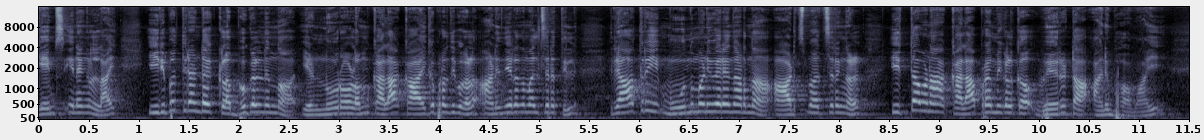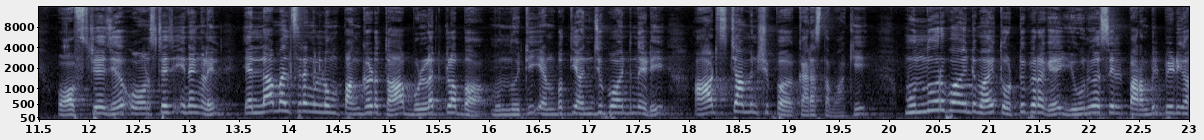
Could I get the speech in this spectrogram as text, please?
ഗെയിംസ് ഇനങ്ങളിലായി ഇരുപത്തിരണ്ട് ക്ലബ്ബുകളിൽ നിന്ന് എണ്ണൂറോളം കലാ കായിക പ്രതിഭകൾ അണിനിരന്ന മത്സരത്തിൽ രാത്രി മൂന്ന് മണിവരെ നടന്ന ആർട്സ് മത്സരങ്ങൾ ഇത്തവണ കലാപ്രേമികൾക്ക് വേറിട്ട അനുഭവമായി. ഓഫ് സ്റ്റേജ് ഓൺ സ്റ്റേജ് ഇനങ്ങളിൽ എല്ലാ മത്സരങ്ങളിലും പങ്കെടുത്ത ബുള്ളറ്റ് ക്ലബ്ബ് മുന്നൂറ്റി എൺപത്തി അഞ്ച് പോയിന്റ് നേടി ആർട്സ് ചാമ്പ്യൻഷിപ്പ് കരസ്ഥമാക്കി. മുന്നൂറ് പോയിന്റുമായി തൊട്ടുപിറകെ യൂണിവേഴ്സിൽ പറമ്പിൽ പീടിക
